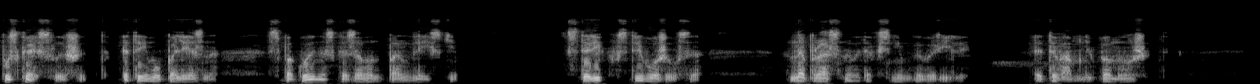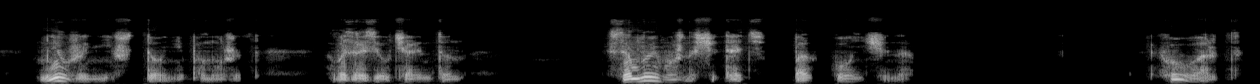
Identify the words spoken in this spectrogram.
«Пускай слышит, это ему полезно», — спокойно сказал он по-английски. Старик встревожился. «Напрасно вы так с ним говорили. Это вам не поможет». «Мне уже ничто не поможет». — возразил Чаррингтон. «Со мной можно считать покончено». Ховард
